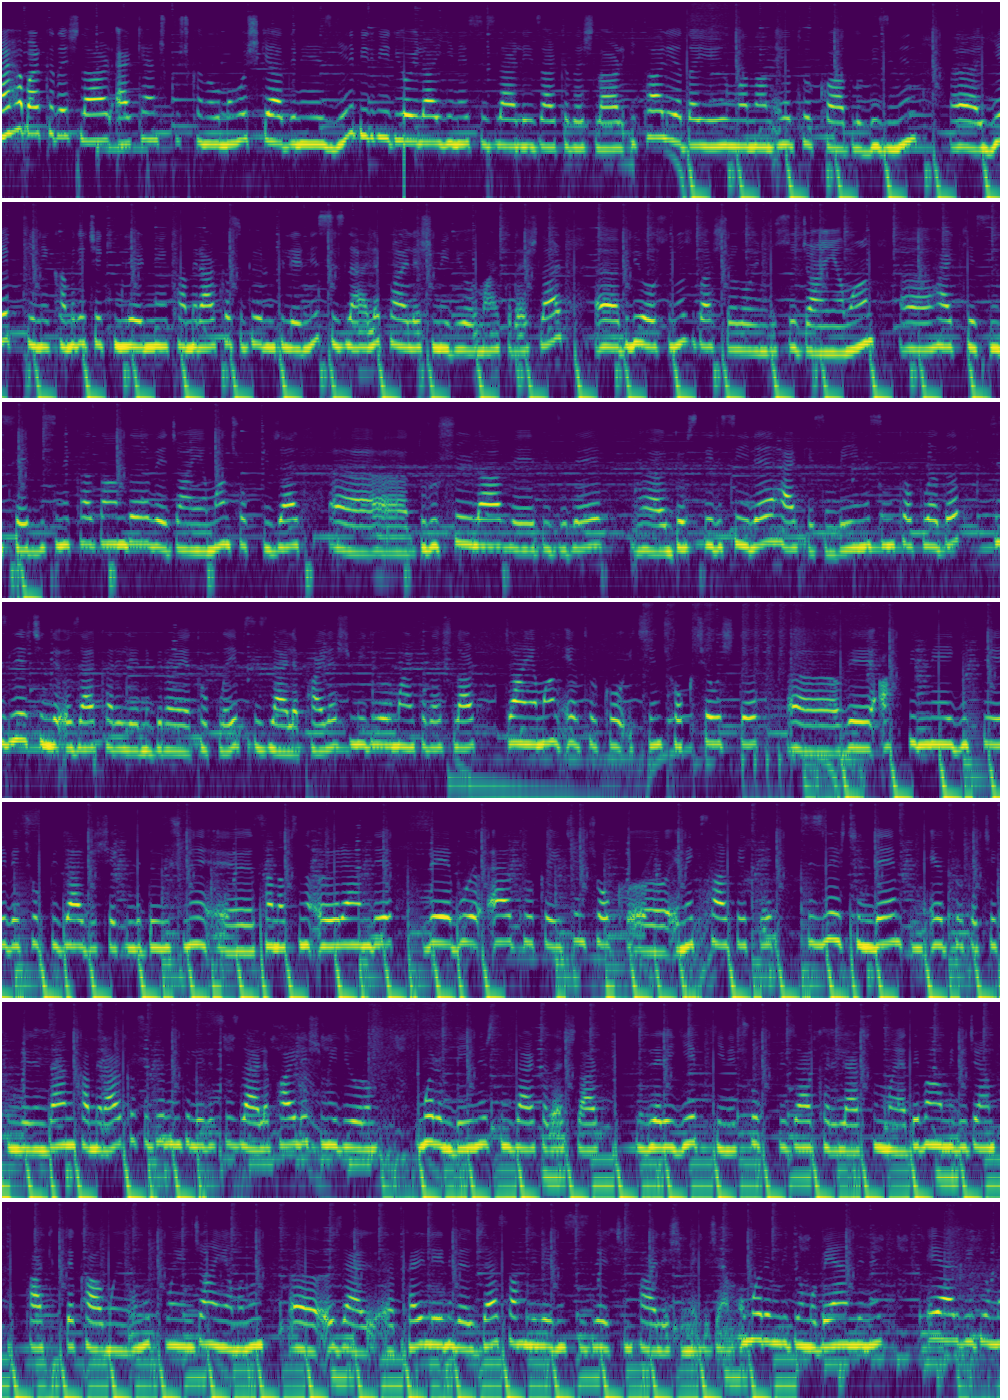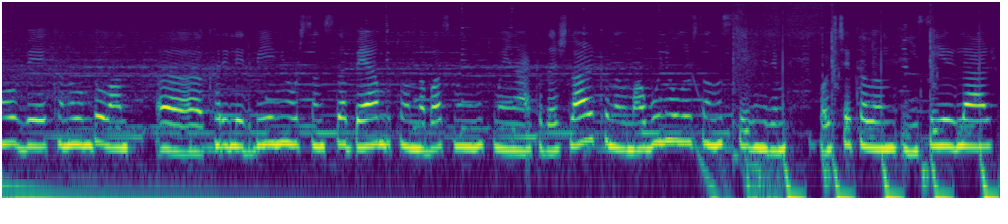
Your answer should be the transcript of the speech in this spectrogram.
Merhaba arkadaşlar, Erken Çıkış kanalıma hoş geldiniz. Yeni bir videoyla yine sizlerleyiz arkadaşlar. İtalya'da yayınlanan El Turco adlı dizinin e, yepyeni kamera çekimlerini, kamera arkası görüntülerini sizlerle paylaşım ediyorum arkadaşlar. E, biliyorsunuz başrol oyuncusu Can Yaman e, herkesin sevgisini kazandı ve Can Yaman çok güzel e, duruşuyla ve dizide e, gösterisiyle herkesin beğenisini topladı. Sizler için de özel karelerini bir araya toplayıp sizlerle paylaşım ediyorum arkadaşlar. Can Yaman El Turco için çok çalıştı e, ve at binmeye gitti ve çok güzel bir şekilde dövüşme e, sanatını öğrendi ve bu El Turco için çok e, emek sarf etti. Sizler için de El Turco çekimlerinden kamera arkası görüntüleri sizlerle paylaşım ediyorum. Umarım beğenirsiniz arkadaşlar. Sizlere yepyeni çok güzel kareler sunmaya devam edeceğim. Takipte kalmayı unutmayın. Can Yaman'ın e, özel e, karelerini ve özel sahnelerini sizler için paylaşım edeceğim. Umarım videomu beğendiniz. Eğer videomu ve kanalımda olan e, kareleri beğeniyorsanız da beğen butonuna basmayı unutmayın arkadaşlar. Kanalıma abone olursanız sevinirim. Hoşçakalın. İyi seyirler.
